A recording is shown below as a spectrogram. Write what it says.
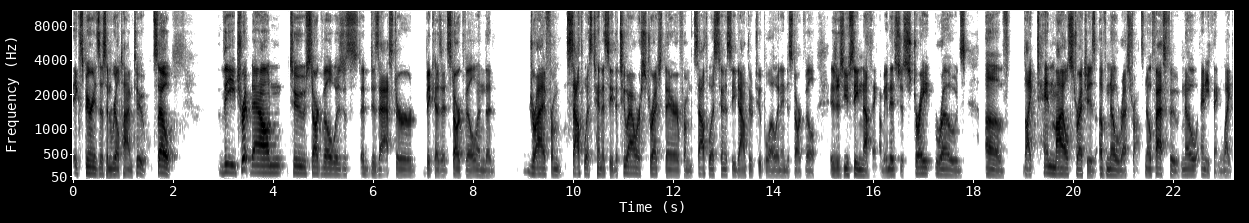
experience this in real time too. So the trip down to Starkville was just a disaster because it's Starkville and the drive from Southwest Tennessee, the two hour stretch there from Southwest Tennessee down through Tupelo and into Starkville is just you see nothing. I mean, it's just straight roads of like 10 mile stretches of no restaurants, no fast food, no anything. Like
